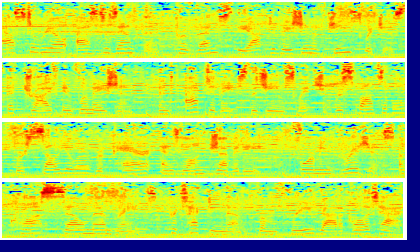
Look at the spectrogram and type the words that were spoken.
AstaReal astaxanthin prevents the activation of gene switches that drive inflammation and activates the gene switch responsible for cellular repair and longevity, forming bridges across cell membranes, protecting them from free radical attack.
